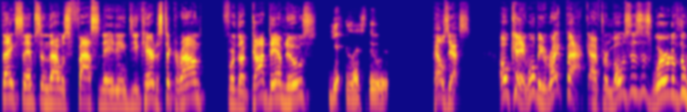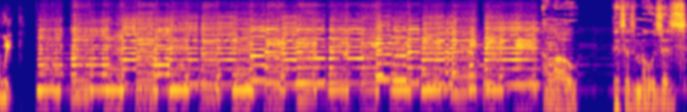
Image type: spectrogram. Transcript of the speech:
thanks, Sampson. That was fascinating. Do you care to stick around for the goddamn news? Yeah, let's do it. Hell's yes. Okay, we'll be right back after Moses' word of the week. Hello, this is Moses,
